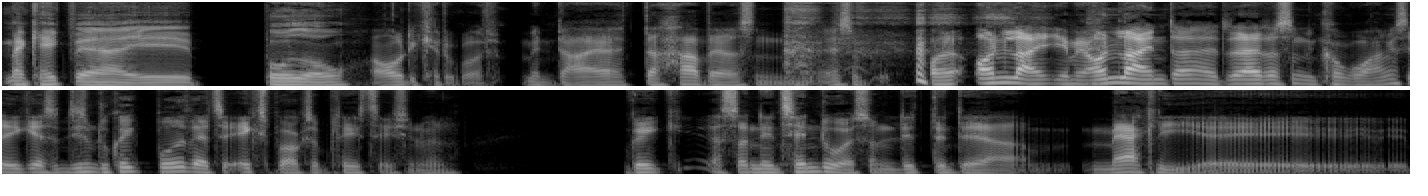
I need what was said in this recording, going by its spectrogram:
Man kan ikke være øh, både og. Og oh, det kan du godt. Men der, er, der har været sådan... altså, online, jamen online, der, der er der sådan en konkurrence, ikke? Altså, ligesom, du kan ikke både være til Xbox og Playstation, vel? Du kan ikke... Altså, Nintendo er sådan lidt den der mærkelige øh,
